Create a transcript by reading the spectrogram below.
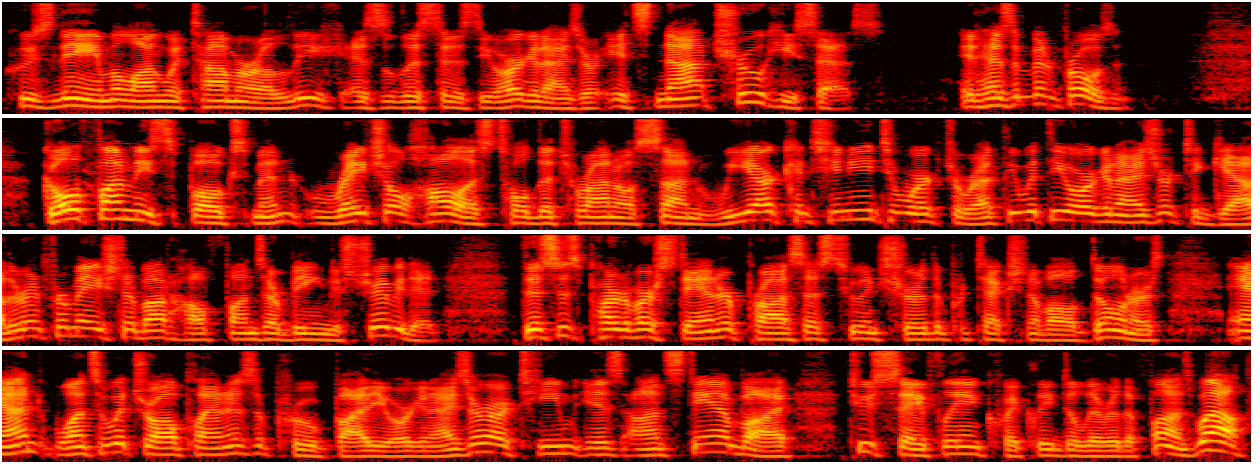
whose name, along with Tamara Lich, is listed as the organizer. It's not true, he says. It hasn't been frozen. GoFundMe spokesman Rachel Hollis told the Toronto Sun, We are continuing to work directly with the organizer to gather information about how funds are being distributed. This is part of our standard process to ensure the protection of all donors. And once a withdrawal plan is approved by the organizer, our team is on standby to safely and quickly deliver the funds. Well,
